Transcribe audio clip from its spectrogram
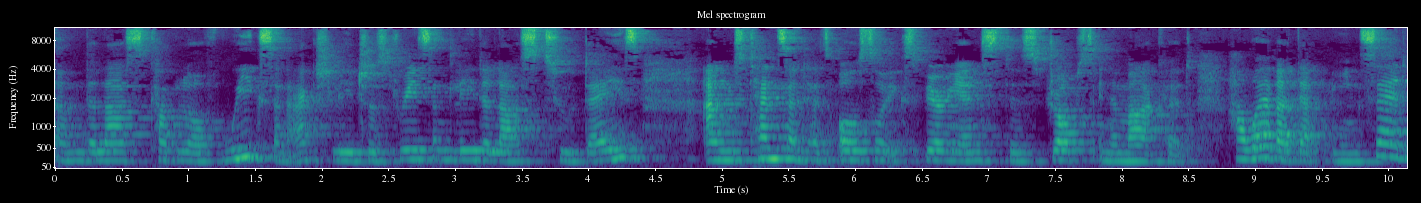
um, the last couple of weeks and actually just recently the last two days. And Tencent has also experienced these drops in the market. However, that being said,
